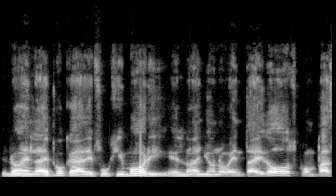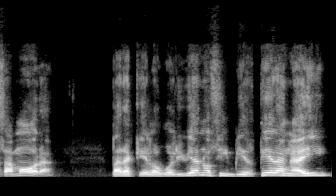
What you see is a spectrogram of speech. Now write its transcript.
¿no? en la época de Fujimori, en el año 92, con Paz Zamora, para que los bolivianos invirtieran ahí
